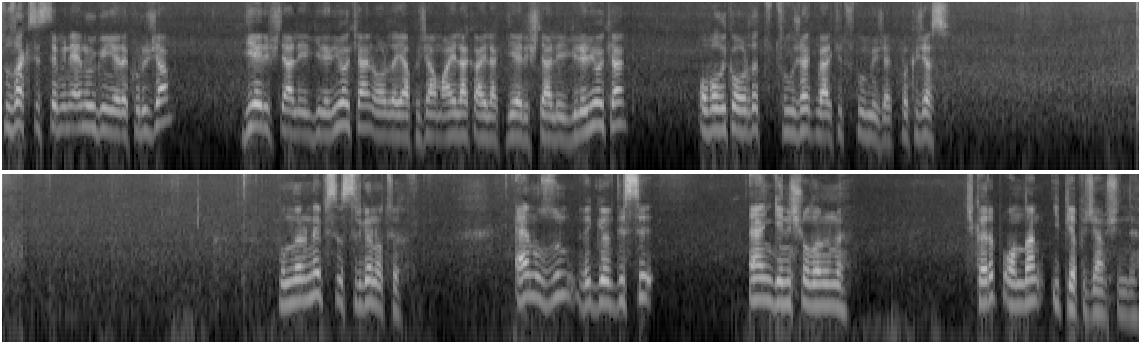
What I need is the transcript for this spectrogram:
tuzak sistemini en uygun yere kuracağım. Diğer işlerle ilgileniyorken, orada yapacağım aylak aylak diğer işlerle ilgileniyorken o balık orada tutulacak, belki tutulmayacak. Bakacağız. Bunların hepsi ısırgan otu. En uzun ve gövdesi en geniş olanını çıkarıp ondan ip yapacağım şimdi.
